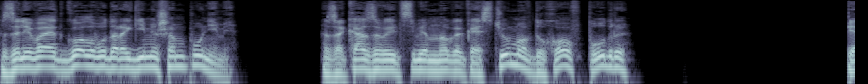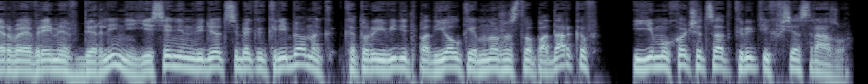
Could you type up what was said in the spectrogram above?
заливает голову дорогими шампунями, заказывает себе много костюмов, духов, пудры. Первое время в Берлине Есенин ведет себя как ребенок, который видит под елкой множество подарков, и ему хочется открыть их все сразу.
